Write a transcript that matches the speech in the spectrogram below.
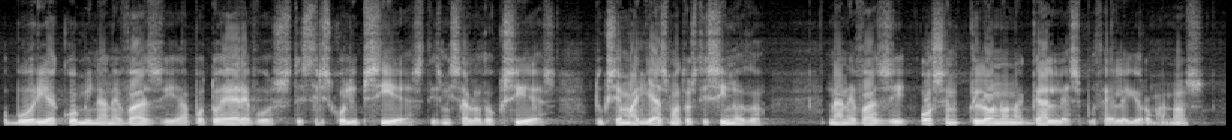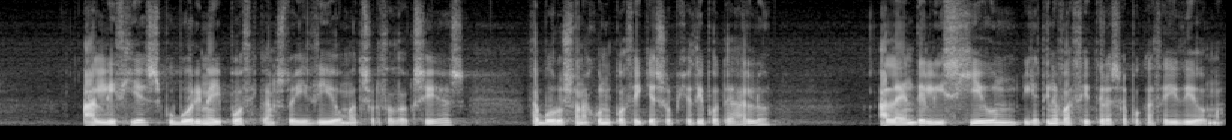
μπορεί ακόμη να ανεβάζει από το έρευος της θρησκοληψίας, της μυσαλλοδοξίας, του ξεμαλιάσματος στη σύνοδο, να ανεβάζει ως εν κλώνων αγκάλες που θα έλεγε ο Ρωμανός, αλήθειες που μπορεί να υπόθηκαν στο ιδίωμα της Ορθοδοξίας, θα μπορούσαν να έχουν υποθεί και σε οποιοδήποτε άλλο, αλλά εν τέλει ισχύουν γιατί είναι βαθύτερες από κάθε ιδίωμα.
